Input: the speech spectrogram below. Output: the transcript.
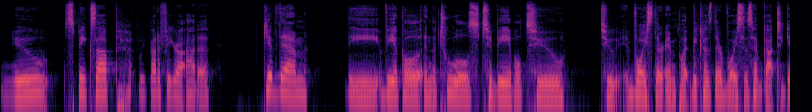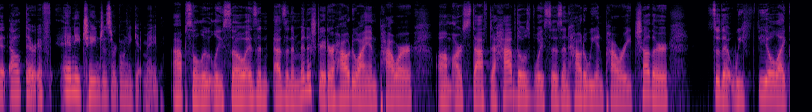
new speaks up, we've got to figure out how to give them the vehicle and the tools to be able to to voice their input because their voices have got to get out there if any changes are going to get made. Absolutely. So, as an as an administrator, how do I empower um, our staff to have those voices, and how do we empower each other so that we feel like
